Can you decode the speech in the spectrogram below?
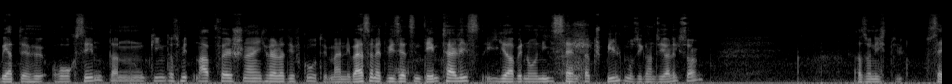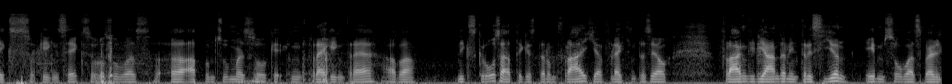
Werte hoch sind, dann ging das mit dem Abfälschen eigentlich relativ gut. Ich meine, ich weiß ja nicht, wie es jetzt in dem Teil ist. Ich habe noch nie Center gespielt, muss ich ganz ehrlich sagen. Also nicht 6 gegen 6 oder sowas, äh, ab und zu mal so gegen 3 gegen 3, aber nichts Großartiges. Darum frage ich ja, vielleicht sind das ja auch Fragen, die die anderen interessieren, eben sowas, weil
